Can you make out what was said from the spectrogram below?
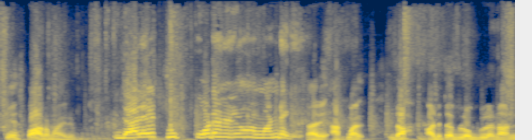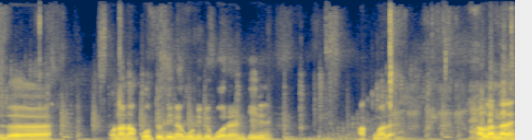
கேஸ் பாரமாயிரும். இதாலே தூக்கு போட நினைக்கும் மண்டைக்கு. சரி அக்மல் இந்தா அடுத்த ப்ளாக்ல நான் அந்த உன்னை நான் கொத்து தீனை கூட்டிட்டு போறேன்ட்டு அக்மலை. நல்லதானே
